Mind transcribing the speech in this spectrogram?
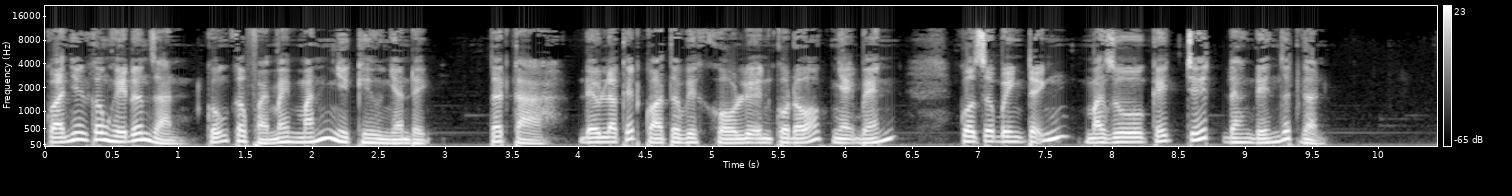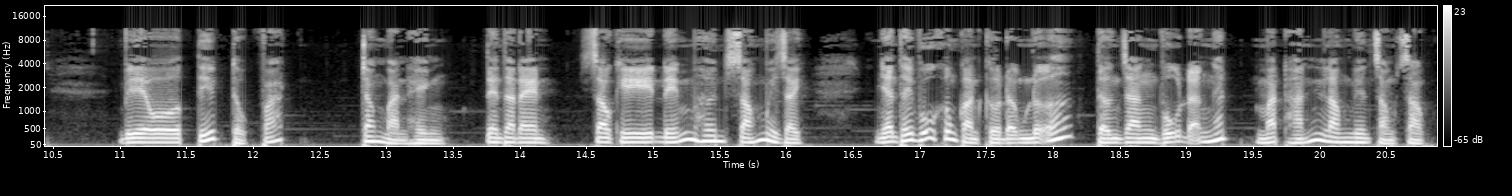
Quả nhiên không hề đơn giản, cũng không phải may mắn như Kiều nhận định. Tất cả đều là kết quả từ việc khổ luyện của đầu óc nhạy bén, của sự bình tĩnh mặc dù cái chết đang đến rất gần. Video tiếp tục phát. Trong màn hình, tên da đen, sau khi đếm hơn 60 giây, nhận thấy Vũ không còn cử động nữa, tưởng rằng Vũ đã ngất, mắt hắn long lên sòng sọc.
